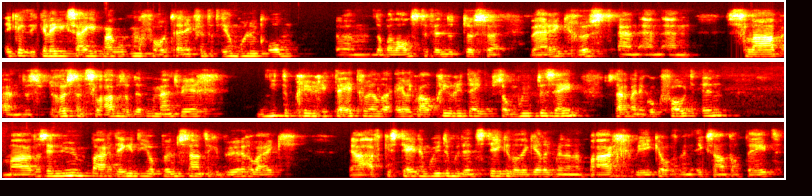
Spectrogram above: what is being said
Ik, gelijk ik zeg, ik maak ook nog fouten en ik vind het heel moeilijk om ehm, de balans te vinden tussen werk, rust en, en, en slaap. En dus rust en slaap is op dit moment weer niet de prioriteit, terwijl dat eigenlijk wel prioriteit zou moeten zijn. Dus daar ben ik ook fout in. Maar er zijn nu een paar dingen die op punt staan te gebeuren waar ik ja, even tijd en moeite moet insteken. Dat ik eigenlijk binnen een paar weken of binnen x aantal tijd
